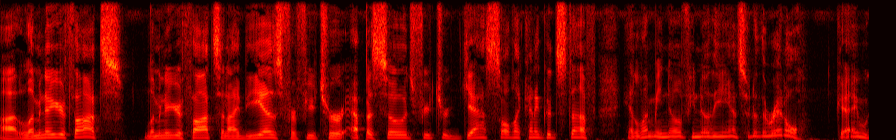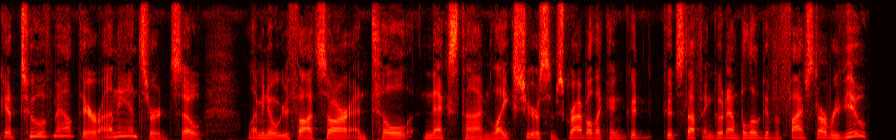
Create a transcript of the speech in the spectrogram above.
Uh, let me know your thoughts. Let me know your thoughts and ideas for future episodes, future guests, all that kind of good stuff. And let me know if you know the answer to the riddle. Okay. We got two of them out there unanswered. So let me know what your thoughts are. Until next time, like, share, subscribe, all that kind of good, good stuff. And go down below, give a five star review.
